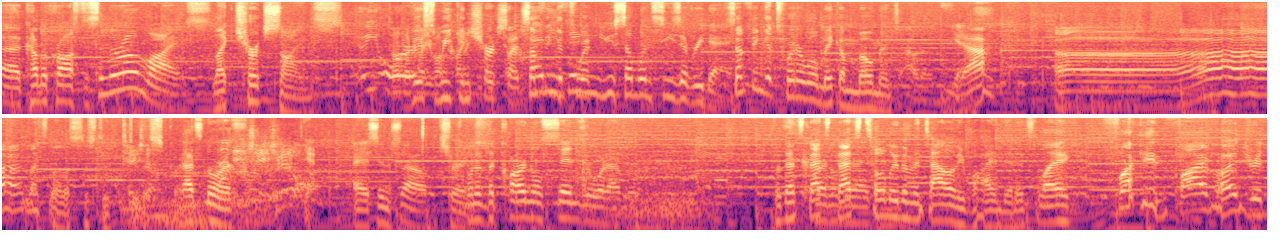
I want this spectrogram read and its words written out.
uh, come across this in their own lives, Like church signs. or This week in church signs. Something that anything Twi- you someone sees every day. something that Twitter will make a moment out of. Yes. Uh, let's no, let's just do, do this. quick. That's north. I assume so. True. It's one of the cardinal sins or whatever. But that's that's that's direction. totally the mentality behind it. It's like fucking five hundred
